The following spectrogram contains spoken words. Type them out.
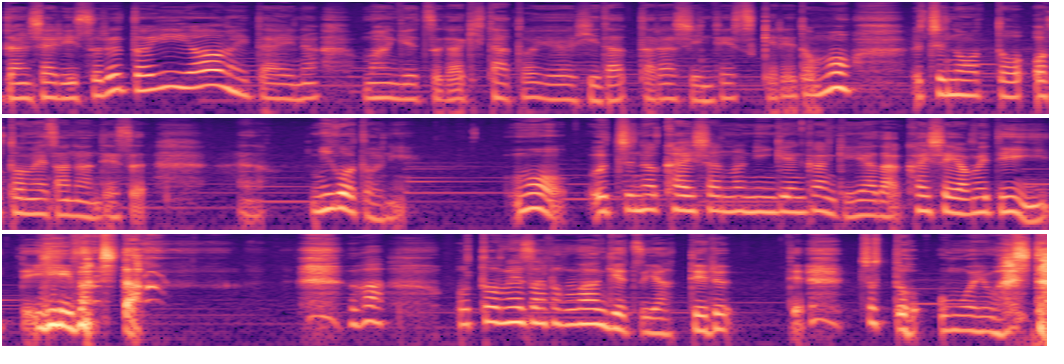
断捨離するといいよみたいな満月が来たという日だったらしいんですけれどもうちの夫乙女座なんです。あの見事にもううちの会社の人間関係やだ。会社辞めていい？って言いました。うわ乙女座の満月やってる。ってちょっと思いました。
